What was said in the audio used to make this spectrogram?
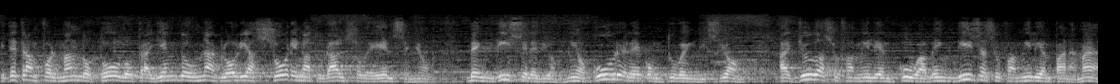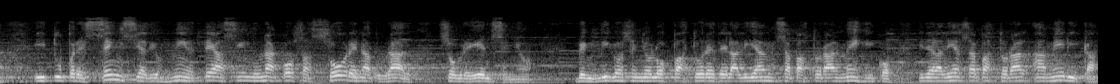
Esté transformando todo, trayendo una gloria sobrenatural sobre él, Señor. Bendícele, Dios mío, cúbrele con tu bendición. Ayuda a su familia en Cuba, bendice a su familia en Panamá. Y tu presencia, Dios mío, esté haciendo una cosa sobrenatural sobre él, Señor. Bendigo, Señor, los pastores de la Alianza Pastoral México y de la Alianza Pastoral América.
